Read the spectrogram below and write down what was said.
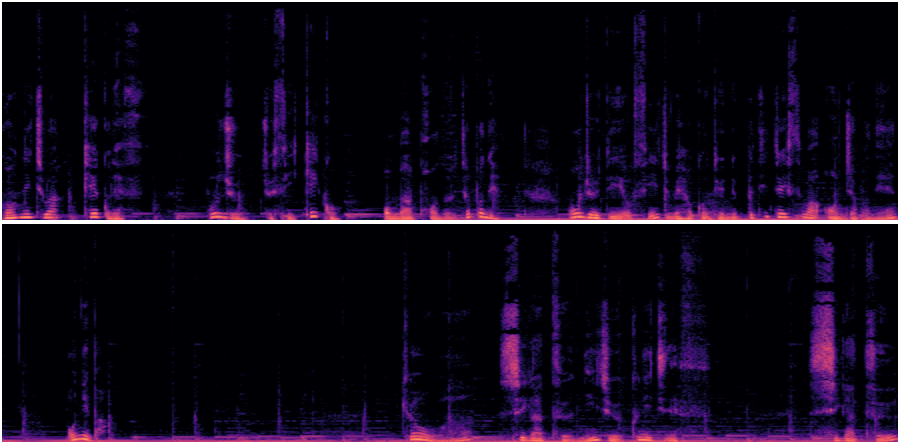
こんにちは、ケイコです。Bonjour, je suis Keiko. On va apprendre le japonais. Aujourd'hui aussi, je vais raconter une petite histoire en japonais. On y va. 今日は4月29日です。4月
